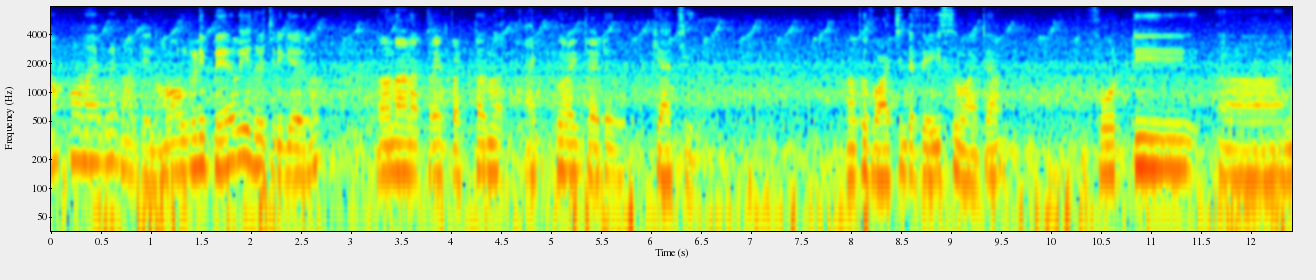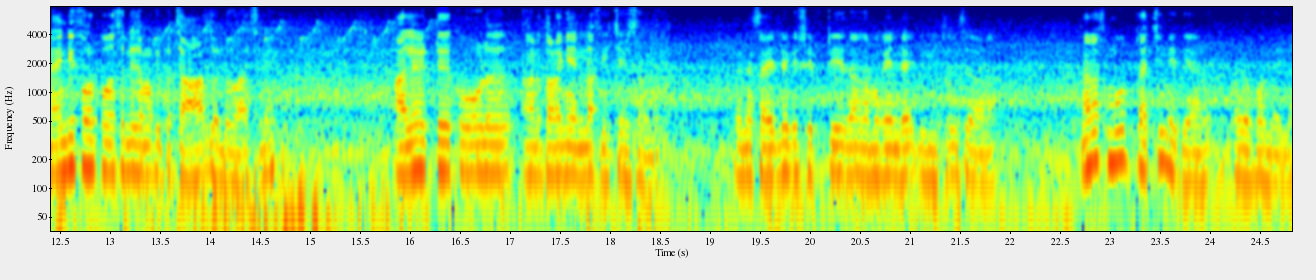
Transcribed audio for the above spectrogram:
ആപ്പ് ഓൺ ആയപ്പോഴത്തേക്ക് കണക്റ്റ് ആയി. നമ്മൾ ഓൾറെഡി പെയർ ചെയ്ത് വെച്ചിരിക്കുകയായിരുന്നു. അതുകൊണ്ടാണ് അത്രയും പെട്ടെന്ന് അക്യുറേറ്റ് ആയിട്ട് ക്യാച്ച് ചെയ്തത്. നമുക്ക് വാച്ചിന്റെ ഫേസ് മാറ്റാം. ഫോർട്ടി നയന്റി ഫോർ പെർസെന്റേജ് നമുക്കിപ്പോൾ ചാർജ് ഉണ്ട് വാച്ചിന് അലേർട്ട് കോൾ അങ്ങനെ തുടങ്ങിയ എല്ലാ ഫീച്ചേഴ്സും ഉണ്ട്. പിന്നെ സൈഡിലേക്ക് ഷിഫ്റ്റ് ചെയ്താൽ നമുക്ക് അതിന്റെ ഡീറ്റെയിൽസ് കാണാം. നല്ല സ്മൂത്ത് ടച്ചിങ് ഒക്കെയാണ്. കുഴപ്പമൊന്നുമില്ല.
